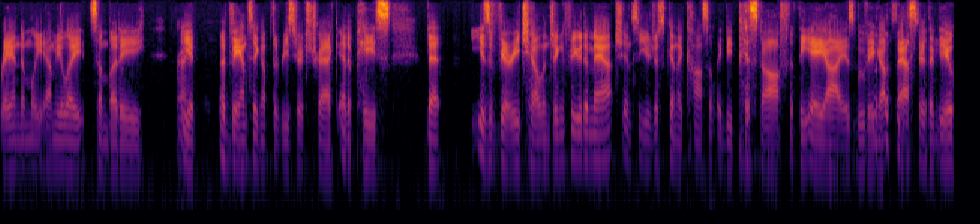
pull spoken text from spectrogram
randomly emulate somebody right. advancing up the research track at a pace that is very challenging for you to match, and so you're just going to constantly be pissed off that the AI is moving up faster than you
